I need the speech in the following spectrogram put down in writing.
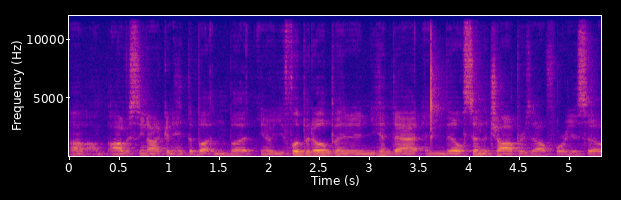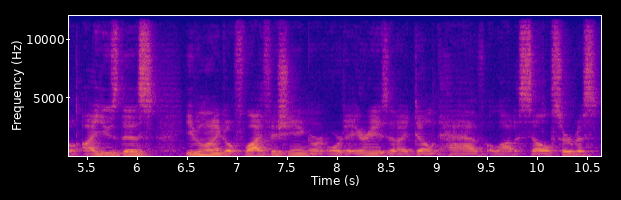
Um, I'm obviously not going to hit the button, but you know you flip it open and you hit that, and they'll send the choppers out for you. So I use this even when I go fly fishing or, or to areas that I don't have a lot of cell service,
